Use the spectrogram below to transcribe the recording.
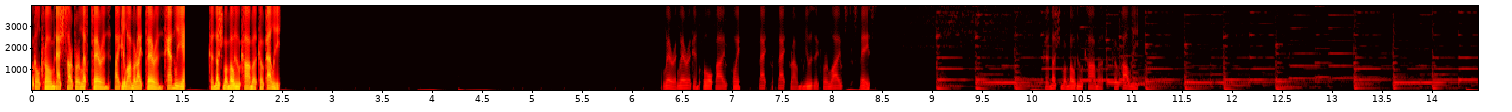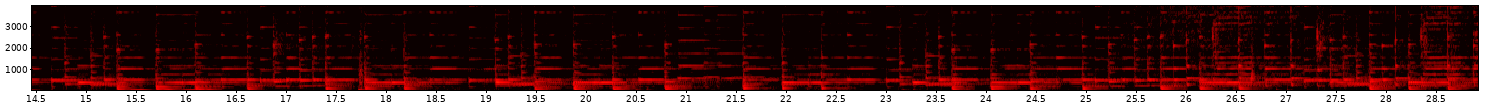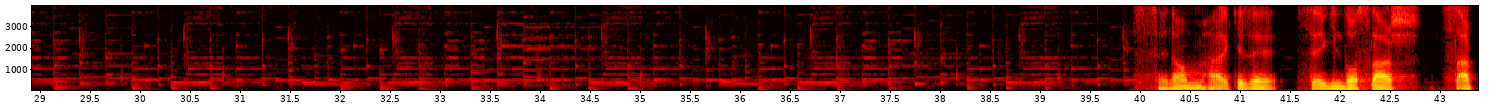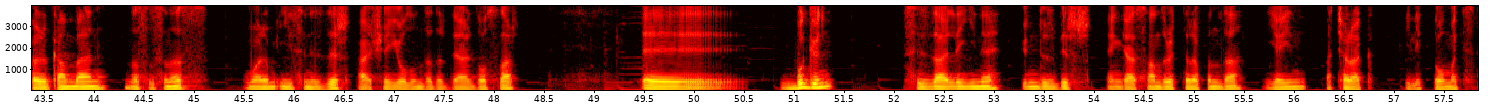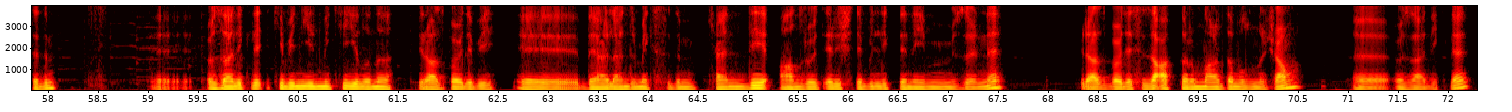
Google Chrome sharper left parent. Icon right parent. Canley. Kadesh Momodu comma Capelli. Lyric lyric in full five point background music for live space. Kadesh Momodu comma Capelli. Selam herkese sevgili dostlar. Sarp Arıkan ben. Nasılsınız? Umarım iyisinizdir. Her şey yolundadır değerli dostlar. Ee, bugün sizlerle yine gündüz bir Engel Android tarafında yayın açarak birlikte olmak istedim. Ee, özellikle 2022 yılını biraz böyle bir e, değerlendirmek istedim. Kendi Android erişilebilirlik deneyimim üzerine biraz böyle size aktarımlarda bulunacağım ee, özellikle.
